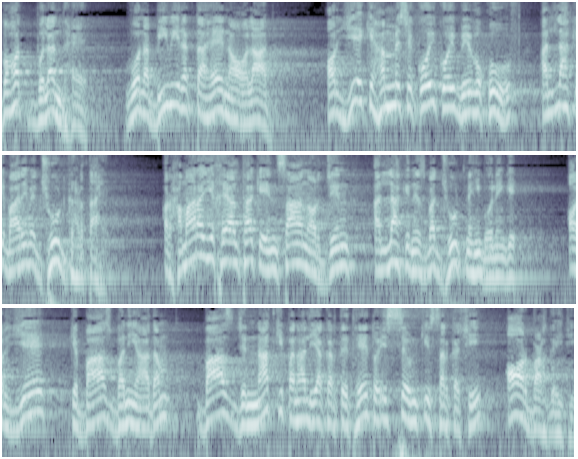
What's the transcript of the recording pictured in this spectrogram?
بہت بلند ہے۔ وہ نہ بیوی رکھتا ہے، نہ اولاد۔ اور یہ کہ ہم میں سے کوئی کوئی بے وقوف اللہ کے بارے میں جھوٹ گھڑتا ہے۔ اور ہمارا یہ خیال تھا کہ انسان اور جن اللہ کی نسبت جھوٹ نہیں بولیں گے۔ اور یہ کہ بعض بنی آدم بعض جنات کی پناہ لیا کرتے تھے تو اس سے ان کی سرکشی اور بڑھ گئی تھی۔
